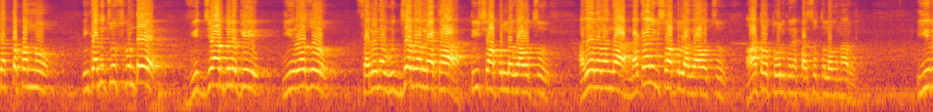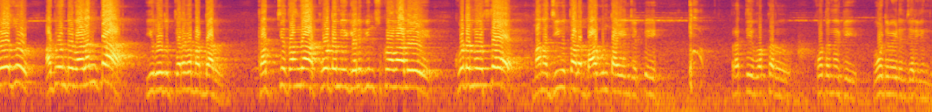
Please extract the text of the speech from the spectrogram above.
చెత్త పన్ను ఇంకా అన్ని చూసుకుంటే విద్యార్థులకి ఈరోజు సరైన ఉద్యోగం లేక టీ షాపుల్లో కావచ్చు అదేవిధంగా మెకానిక్ షాపుల్లో కావచ్చు ఆటో తోలుకునే పరిస్థితుల్లో ఉన్నారు. ఈరోజు అటువంటి వాళ్ళంతా ఈరోజు తిరగబడ్డారు. ఖచ్చితంగా కూటమి గెలిపించుకోవాలి. కూటమి వస్తే మన జీవితాలు బాగుంటాయి అని చెప్పి ప్రతి ఒక్కరూ కూటమికి ఓటు వేయడం జరిగింది.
